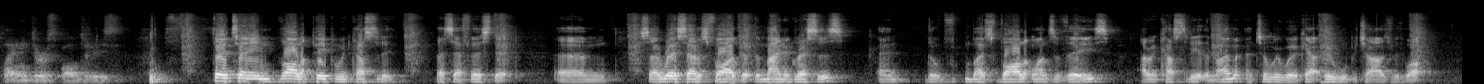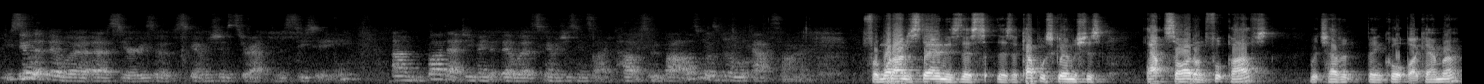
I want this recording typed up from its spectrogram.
planning to respond to this? 13 violent people in custody. That's our first step. Um, so we're satisfied that the main aggressors and the most violent ones of these are in custody at the moment until we work out who will be charged with what. You said that there were a series of skirmishes throughout the city. Um, by that, do you mean that there were skirmishes inside pubs and bars, or was it all outside? From what I understand is there's, there's a couple of skirmishes outside on footpaths which haven't been caught by camera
